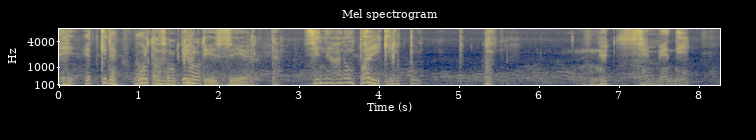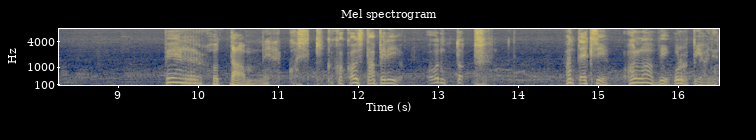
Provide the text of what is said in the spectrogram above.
Ei, hetkinen, huoltoaseman pihalla. sieltä. Sinnehän on pari kilppu. Nyt se meni. Perho Tammerkoski. Koko konstaapeli on to... Anteeksi, Olavi Urpiainen.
